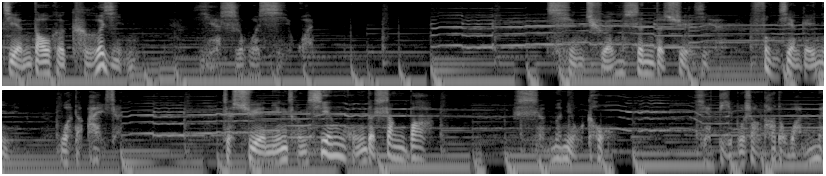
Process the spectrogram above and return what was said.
剪刀和渴饮也使我喜欢。倾全身的血液奉献给你，我的爱人。这血凝成鲜红的伤疤，什么纽扣也比不上它的完美。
